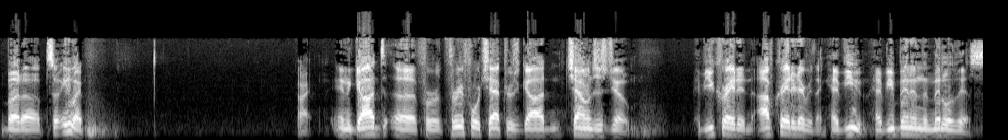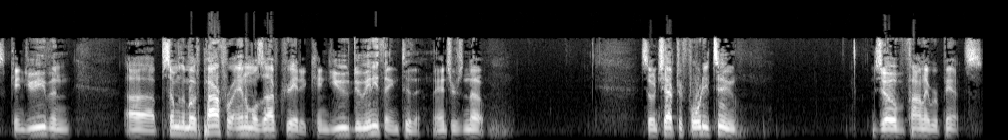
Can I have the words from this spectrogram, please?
But uh, so anyway. And God, uh, for three or four chapters, God challenges Job. Have you created? I've created everything. Have you? Have you been in the middle of this? Can you even? Uh, some of the most powerful animals I've created. Can you do anything to them? The answer is no. So in chapter 42, Job finally repents.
